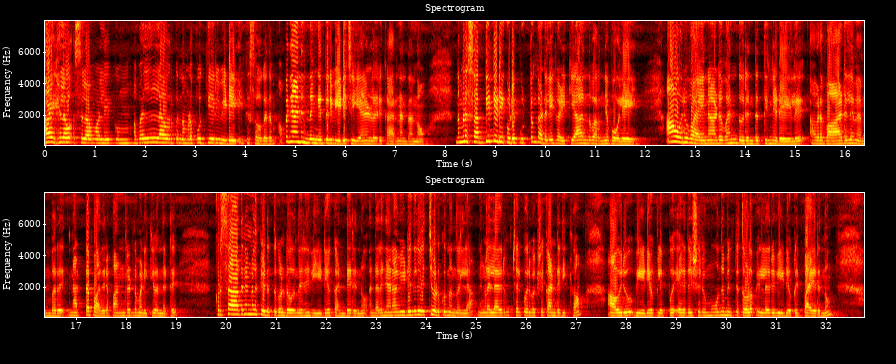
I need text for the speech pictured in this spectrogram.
Hi hello അസ്സാം വലൈക്കും അപ്പോൾ എല്ലാവർക്കും നമ്മളെ പുതിയൊരു വീഡിയോയിലേക്ക് സ്വാഗതം. അപ്പോൾ ഞാൻ ഇന്ന് ഇങ്ങനത്തെ ഒരു വീഡിയോ ചെയ്യാനുള്ള ഒരു കാരണം എന്താണെന്നോ നമ്മൾ സദ്യന്റെ ഇടയിൽ കൂടെ പുട്ടും കടലയും കഴിക്കുക എന്ന് പറഞ്ഞ പോലെ ആ ഒരു വയനാട് വൻ ദുരന്തത്തിനിടയിൽ അവിടെ വാർഡിലെ മെമ്പർ നട്ടപ്പാതിര പന്ത്രണ്ട് മണിക്ക് വന്നിട്ട് കുറച്ച് സാധനങ്ങളൊക്കെ എടുത്തു കൊണ്ടുപോകുന്നൊരു വീഡിയോ കണ്ടിരുന്നു. എന്തായാലും ഞാൻ ആ വീഡിയോ ഇതിൽ വെച്ച് കൊടുക്കുന്നൊന്നുമില്ല. നിങ്ങളെല്ലാവരും ചിലപ്പോൾ ഒരു പക്ഷേ കണ്ടിരിക്കാം. ആ ഒരു വീഡിയോ ക്ലിപ്പ് ഏകദേശം ഒരു മൂന്ന് മിനിറ്റത്തോളം ഉള്ള ഒരു വീഡിയോ ക്ലിപ്പായിരുന്നു.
